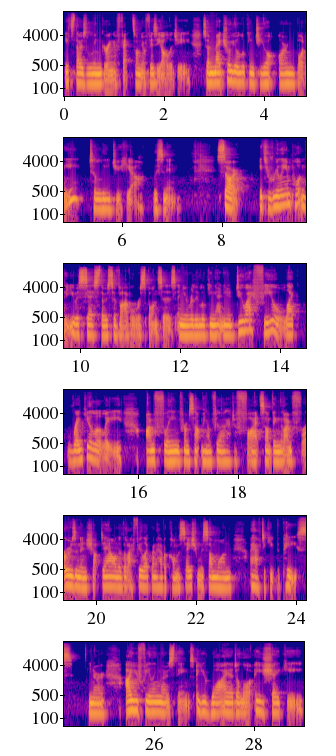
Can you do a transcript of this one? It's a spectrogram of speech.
it's those lingering effects on your physiology. So make sure you're looking to your own body to lead you here. Listen in. So it's really important that you assess those survival responses and you're really looking at, you know, do I feel like regularly I'm fleeing from something, I'm feeling like I have to fight something, that I'm frozen and shut down, or that I feel like when I have a conversation with someone, I have to keep the peace. You know, are you feeling those things? Are you wired a lot? Are you shaky?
